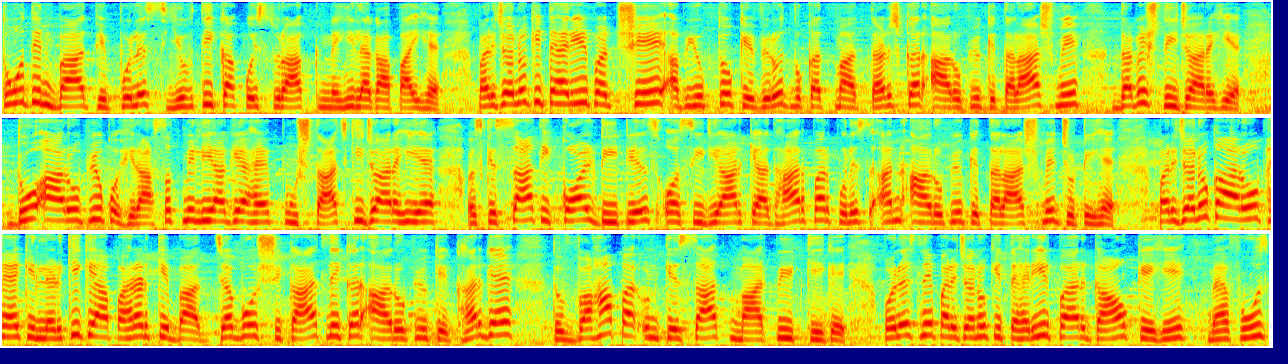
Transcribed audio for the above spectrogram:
दो दिन बाद भी पुलिस युवती का कोई सुराग नहीं लगा पाई है। परिजनों की तहरीर पर छह अभियुक्तों के विरुद्ध मुकदमा दर्ज कर आरोपियों की तलाश में दबिश दी जा रही है। दो आरोपियों को हिरासत में लिया गया है, पूछताछ की जा रही है। उसके साथ ही कॉल डिटेल्स और सीडीआर के आधार पर पुलिस अन्य आरोपियों की तलाश में जुटी है। परिजनों का आरोप है कि लड़की के अपहरण के बाद जब वो शिकायत लेकर आरोपियों के घर गए तो वहाँ पर उनके साथ मारपीट की गई। पुलिस ने परिजनों की तहरीर पर गाँव के ही महफूज,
